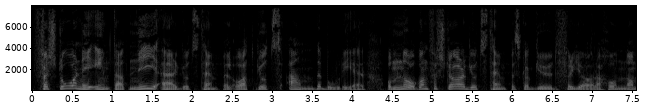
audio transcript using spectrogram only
Förstår ni inte att ni är Guds tempel och att Guds ande bor i er? Om någon förstör Guds tempel ska Gud förgöra honom,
